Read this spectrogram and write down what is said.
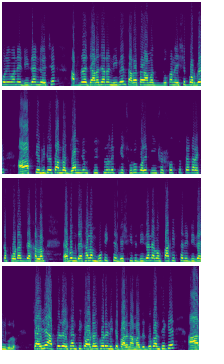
পরিমাণে ডিজাইন রয়েছে। আপনারা যারা যারা নিবেন, তারা তারা আমাদের দোকানে এসে পড়বেন। আর আজকে ভিডিওতে আমরা জমজম সুইস লোনের থেকে শুরু করে তিনশো সত্তর টাকার একটা প্রোডাক্ট দেখালাম এবং দেখালাম বুটিক্সের বেশ কিছু ডিজাইন এবং পাকিস্তানি ডিজাইনগুলো চাইলে আপনারা এখান থেকে অর্ডার করে নিতে পারেন আমাদের দোকান থেকে। আর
